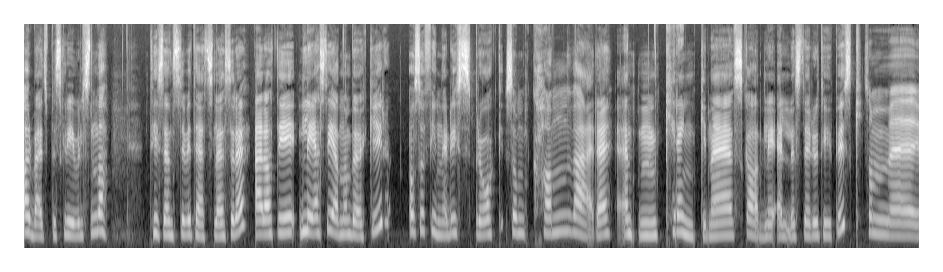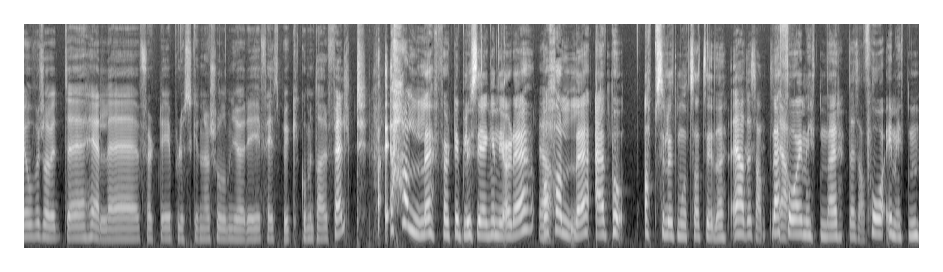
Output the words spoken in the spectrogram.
Arbeidsbeskrivelsen da, til sensitivitetslesere er at de leser gjennom bøker, og så finner de språk som kan være enten krenkende, skadelig eller stereotypisk. Som eh, jo for så vidt eh, hele 40 pluss-generasjonen gjør i Facebook-kommentarfelt. Halve 40 pluss-gjengen gjør det, Ja. og halve er på absolutt motsatt side. Ja, det er sant. Det er ja. få i midten der. Det er sant. Få i midten.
